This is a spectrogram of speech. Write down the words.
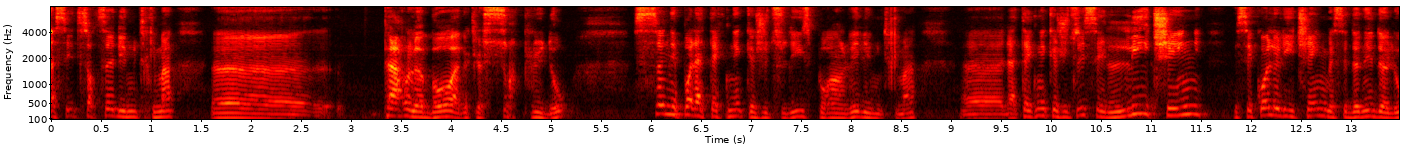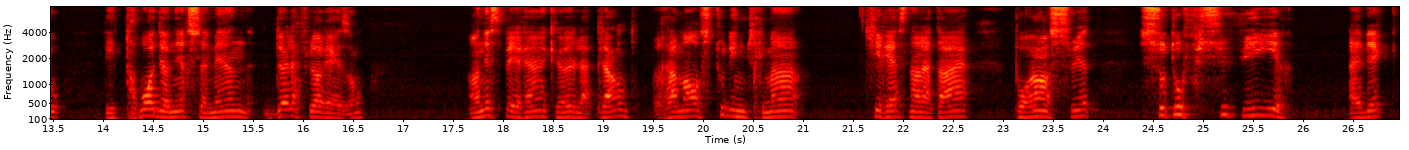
essayer de sortir les nutriments euh, par le bas avec le surplus d'eau. Ce n'est pas la technique que j'utilise pour enlever les nutriments. Euh, la technique que j'utilise, c'est leaching. Et c'est quoi le leaching? Ben, c'est donner de l'eau les trois dernières semaines de la floraison en espérant que la plante ramasse tous les nutriments qui restent dans la terre pour ensuite s'auto-suffire avec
